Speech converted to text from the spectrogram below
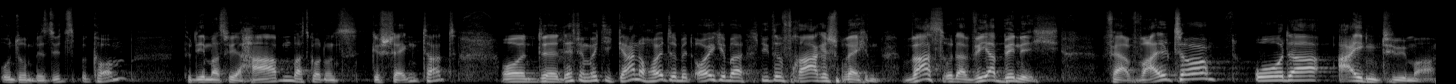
unserem Besitz bekommen, zu dem, was wir haben, was Gott uns geschenkt hat. Und äh, deswegen möchte ich gerne heute mit euch über diese Frage sprechen. Was oder wer bin ich? Verwalter oder Eigentümer?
